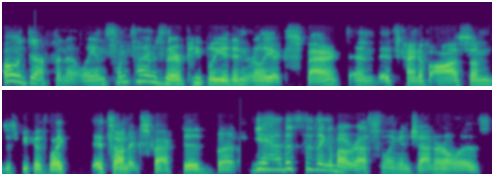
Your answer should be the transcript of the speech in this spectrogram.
Oh, definitely. And sometimes there are people you didn't really expect, and it's kind of awesome just because like it's unexpected. But yeah, that's the thing about wrestling in general is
